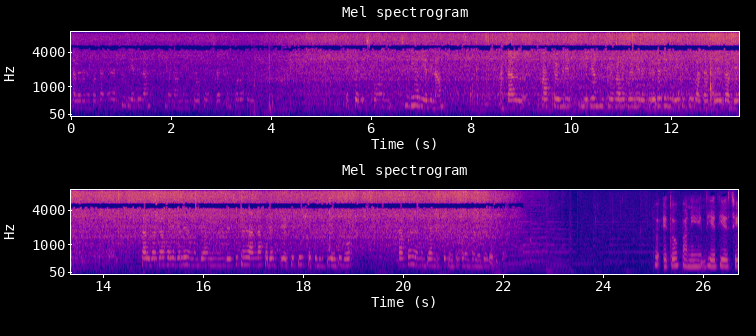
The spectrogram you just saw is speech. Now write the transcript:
চালের অনেক কথা আমি একটু দিয়ে দিলাম। যেন আমি পুরোপুরি ইনস্ট্রাকশন ফলো করি। এক টেবিল স্পুন চিনিও দিয়ে দিলাম। আর চাল পাঁচ ছয় মিনিট মিডিয়াম হিসেবে ভালো করে নেড়ে রেখে বেঁধে নিলে কিছু ভাজা হয়ে যাবে। চাল ভাজা হয়ে গেলে এর মধ্যে আমি যে চিকেন রান্না করে রেখেছি, সেগুলি দিয়ে দিব। তারপরে এর মধ্যে আমি চিকেন করে পানি ঢেলে দিব। তো এ তো পানি দিয়ে দিয়েছি।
